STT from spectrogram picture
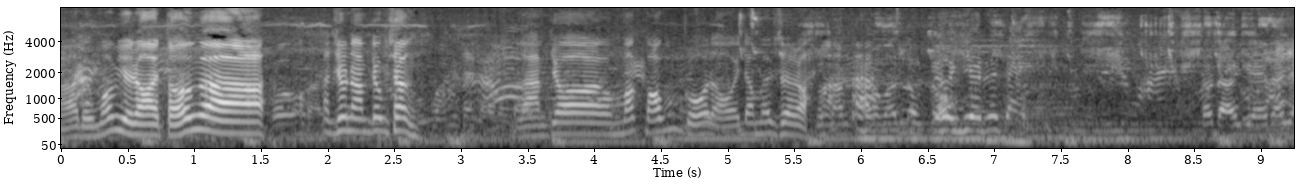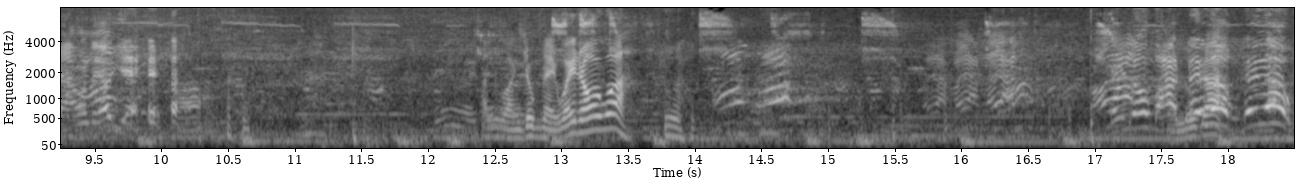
À, đường bóng vừa rồi tưởng uh, anh số năm trong sân. Làm cho mất bóng của đội Đông FC rồi. Chơi về nó chạy nó đợi về đã vào đéo về. Anh Hoàng Trung này quấy rối quá. Đi luôn bạn đi luôn. đi luôn.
